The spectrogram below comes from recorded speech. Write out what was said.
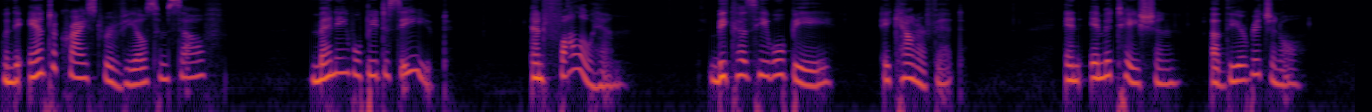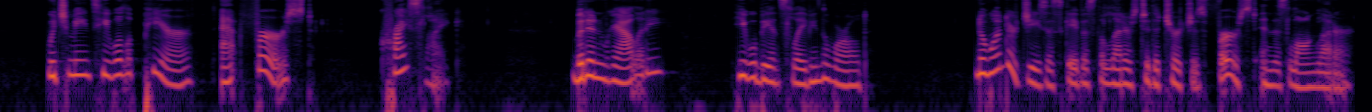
when the Antichrist reveals himself, many will be deceived and follow him because he will be a counterfeit, an imitation of the original, which means he will appear at first Christ like. But in reality, he will be enslaving the world. No wonder Jesus gave us the letters to the churches first in this long letter.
